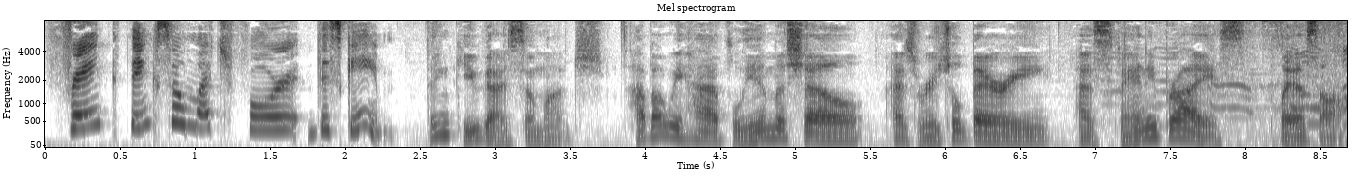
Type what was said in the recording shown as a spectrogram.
Frank, thanks so much for this game. Thank you guys so much. How about we have Lea Michele as Rachel Berry as Fanny Brice play us off?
